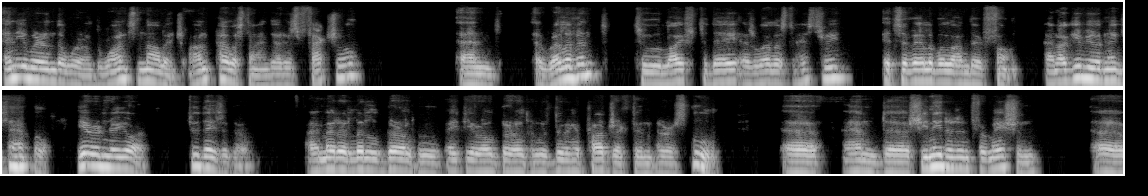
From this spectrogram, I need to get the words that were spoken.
anywhere in the world wants knowledge on Palestine that is factual and relevant to life today as well as to history, it's available on their phone. And I'll give you an example. Here in New York, two days ago, I met a little girl who, eight-year-old girl who was doing a project in her school. Uh, and uh, she needed information uh,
